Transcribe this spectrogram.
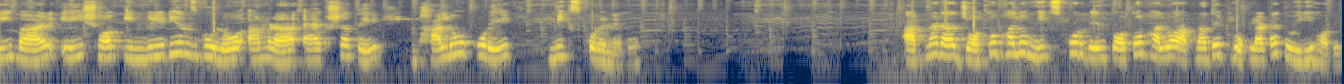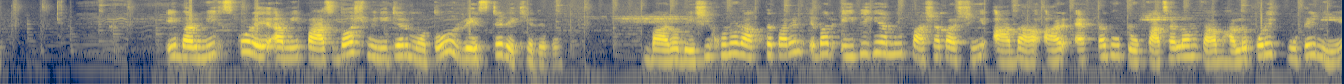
এইবার এই সব ইনগ্রেডিয়েন্টসগুলো আমরা একসাথে ভালো করে মিক্স করে নেব। আপনারা যত ভালো মিক্স করবেন, তত ভালো আপনাদের ঢোকলাটা তৈরি হবে। এবার মিক্স করে আমি পাঁচ দশ মিনিটের মতো রেস্টে রেখে দেবো। বা আরও বেশিক্ষণও রাখতে পারেন। এবার এই দিকে আমি পাশাপাশি আদা আর একটা দুটো কাঁচা লঙ্কা ভালো করে কুটে নিয়ে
